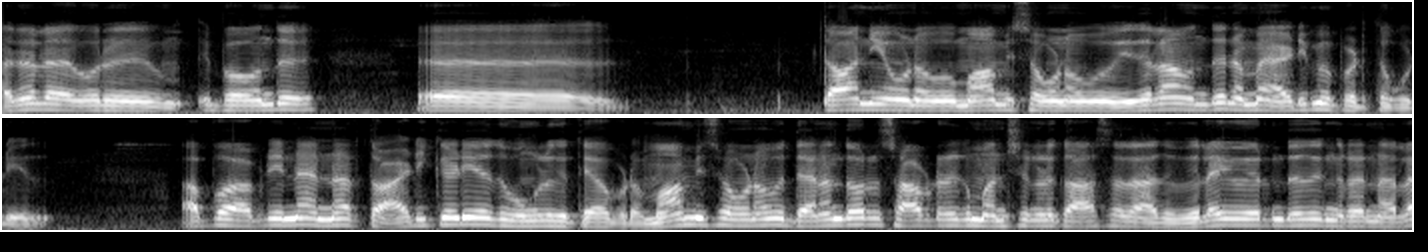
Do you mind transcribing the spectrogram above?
அதனால் ஒரு இப்போ வந்து தானிய உணவு மாமிச உணவு இதெல்லாம் வந்து நம்ம அடிமைப்படுத்தக்கூடியது. அப்போ அப்படின்னா என்ன அர்த்தம்? அடிக்கடி அது உங்களுக்கு தேவைப்படும். மாமிச உணவு தினந்தோறும் சாப்பிட்றதுக்கு மனுஷங்களுக்கு ஆசை தான். அது விலை உயர்ந்ததுங்கிறனால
